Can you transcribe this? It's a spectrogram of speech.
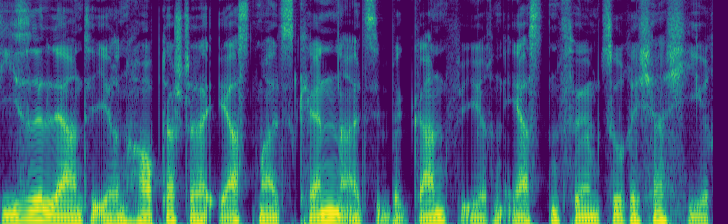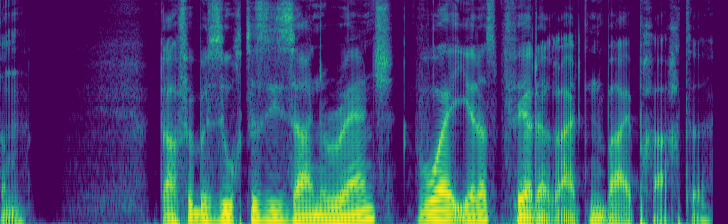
Diese lernte ihren Hauptdarsteller erstmals kennen, als sie begann, für ihren ersten Film zu recherchieren. Dafür besuchte sie seine Ranch, wo er ihr das Pferdereiten beibrachte.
